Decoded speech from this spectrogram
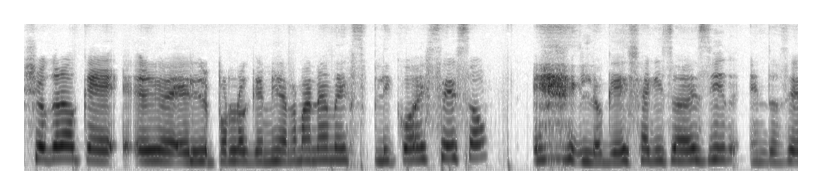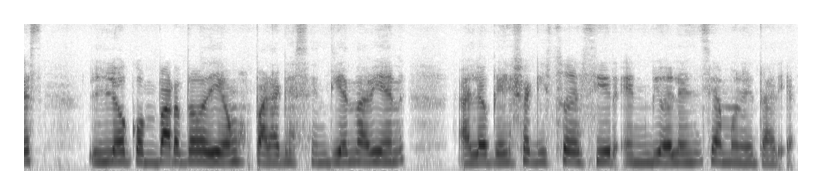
Yo creo que eh, por lo que mi hermana me explicó es eso, lo que ella quiso decir, entonces lo comparto, digamos, para que se entienda bien a lo que ella quiso decir en violencia monetaria.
